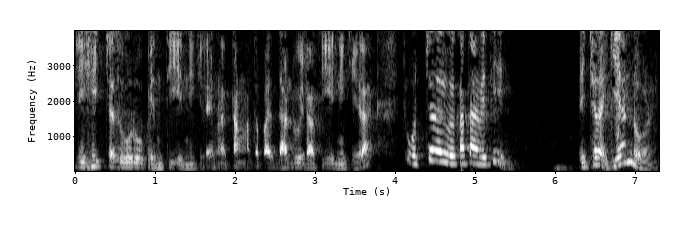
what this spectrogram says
ලිහිච්ච ස්වරූපෙන් තියෙන්නේ කියලා. එහෙම නැත්නම් අතපය දඬු වෙලා තියෙන්නේ කියලා. ඉතින් ඔච්චරයි ඔය කතාවේ තියෙන්නේ. එච්චරයි කියන්න ඕනේ.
